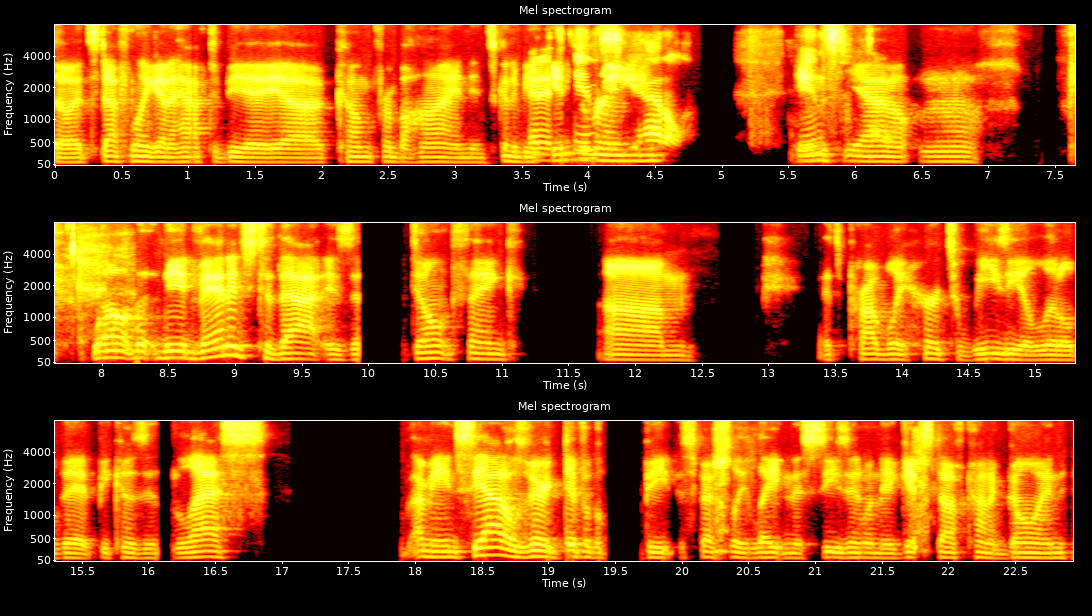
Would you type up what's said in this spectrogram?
So it's definitely going to have to be a uh, come from behind. It's going to be in the in rain Seattle. in In Seattle. Ugh. Well, the, the advantage to that is that I don't think um, it's probably hurts Wheezy a little bit because unless, I mean, Seattle's very difficult to beat, especially late in the season when they get stuff kind of going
